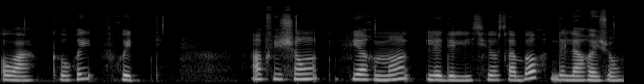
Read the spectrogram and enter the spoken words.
oa, curry fruit, affichant fièrement les délicieux sabors de la région.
